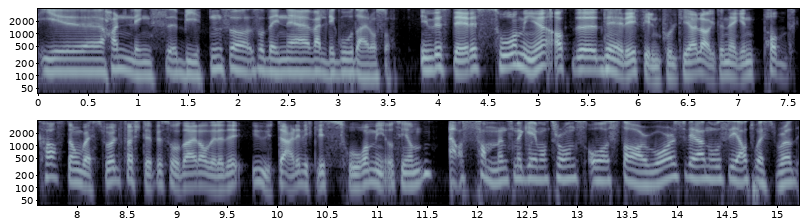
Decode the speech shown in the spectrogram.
i handlingsbiten, så, så den er veldig god der også investere så mye at dere i Filmpolitiet har laget en egen podkast om Westworld. Første episode er allerede ute. Er det virkelig så mye å si om den? Ja, Sammen med Game of Thrones og Star Wars vil jeg nå si at Westworld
